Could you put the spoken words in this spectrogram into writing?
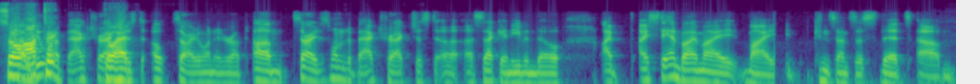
So I do want to backtrack. Go ahead. Just to- oh, sorry, I don't want to interrupt. Um, sorry, I just wanted to backtrack just a, a second. Even though I I stand by my my consensus that um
